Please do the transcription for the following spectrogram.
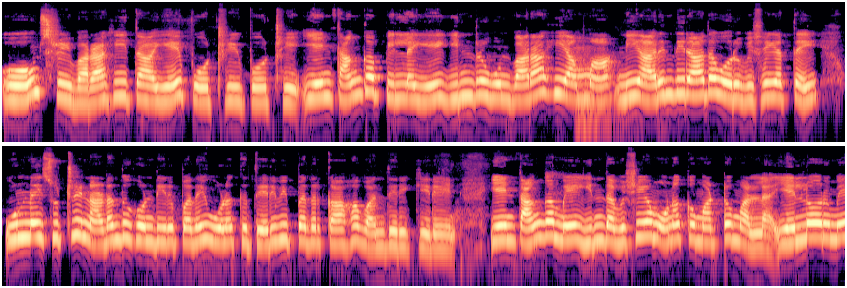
ஓம் ஸ்ரீ வராகிதாயே போற்றி போற்றி. என் தங்க பிள்ளையே இன்று உன் வராகி அம்மா நீ அறிந்திராத ஒரு விஷயத்தை உன்னை சுற்றி நடந்து கொண்டிருப்பதை உனக்கு தெரிவிப்பதற்காக வந்திருக்கிறேன். என் தங்கமே இந்த விஷயம் உனக்கு மட்டுமல்ல எல்லோருமே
